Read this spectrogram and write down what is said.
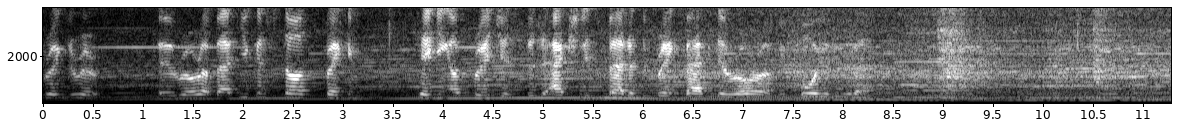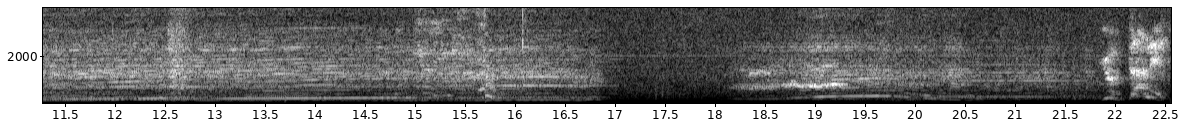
bring the uh, Aurora back. You can start breaking, taking out bridges, but actually it's better to bring back the Aurora before you do that. You've done it!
